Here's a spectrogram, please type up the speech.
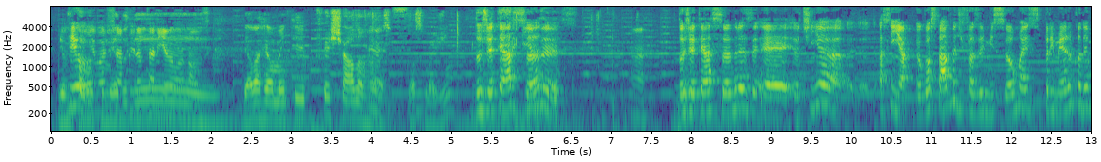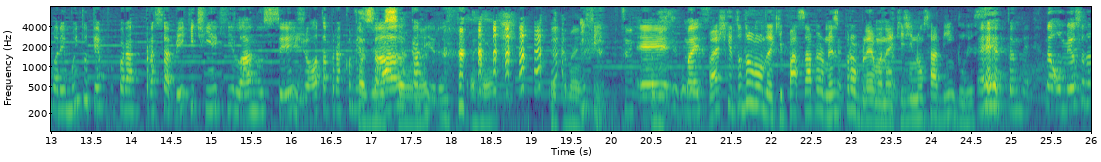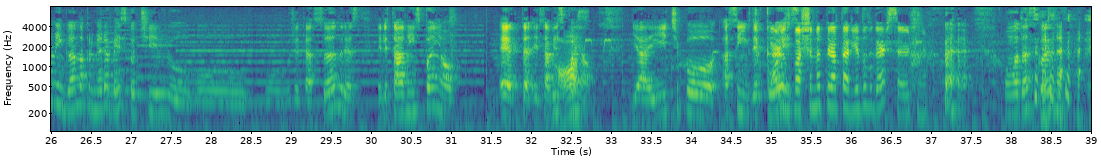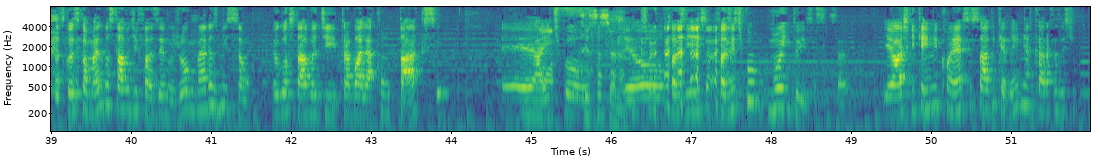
E eu Viu? Eu com achei a medo pirataria na Lan House. de dela realmente fechar a Lan House. É. Nossa, imagina. Do GTA Sanders. Ah, Do GTA Sanders, é, eu tinha. Assim, eu gostava de fazer missão, mas primeiro que eu demorei muito tempo pra, pra saber que tinha que ir lá no CJ pra começar missão, a né? carreira. Aham. Eu também. Enfim, é, mas. Eu acho que todo mundo aqui passava pelo mesmo problema, né? Que a gente não sabia inglês. É, também. Não, o meu, se eu não me engano, a primeira vez que eu tive o, o GTA Sanders, ele tava em espanhol. É, tá- ele tava em Nossa. espanhol. E aí, tipo, assim, Carlos depois. baixando a pirataria do lugar certo, né? Uma das coisas, as coisas que eu mais gostava de fazer no jogo não era as missões. Eu gostava de trabalhar com táxi. É, aí, Nossa. tipo, Sensacional. eu fazia isso, fazia, tipo, muito isso, assim, sabe? E eu acho que quem me conhece sabe que é bem minha cara fazer esse tipo.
